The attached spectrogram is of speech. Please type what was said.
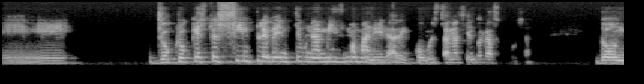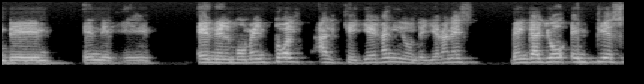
Eh, yo creo que esto es simplemente una misma manera de cómo están haciendo las cosas, donde en, eh, el momento al que llegan y donde llegan es venga yo empiezo,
